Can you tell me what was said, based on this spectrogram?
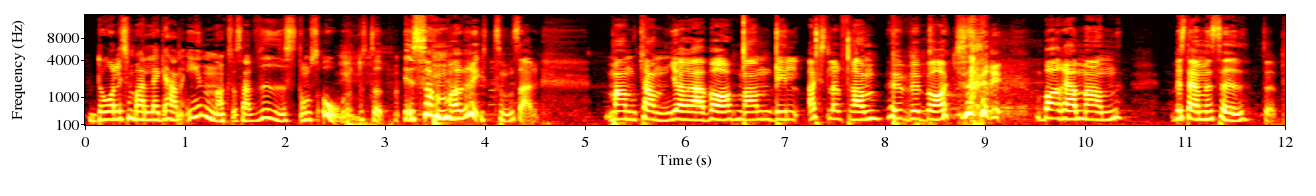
då liksom bara lägger han in också så här visdomsord typ i samma rytm så här. Man kan göra vad man vill, axlar fram, huvud bak, här. bara man bestämmer sig typ.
